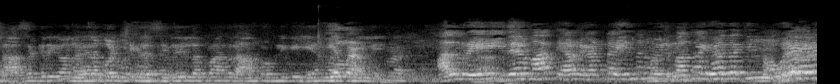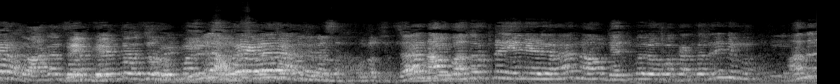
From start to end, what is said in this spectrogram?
ಶಾಸಕರಿಗೆ ಸಿಗಲಿಲ್ಲಪ್ಪ ಅಂದ್ರೆ ಆಮ್ ಪಬ್ಲಿಕ್ ಏನ್ ಮಾಡಲಿ? ಅಲ್ರಿ ಇದೇ ಮಾತು ಎರಡು ಗಂಟೆ ಹಿಂದೆ ನಾವು ಇಲ್ಲಿ ಬಂದಾಗ ಹೇಳ್ಬೇಕಿತ್ತು. ಅವರೇ ಇಲ್ಲ ಅವರೇ ಸರ್ ನಾವು ಬಂದ್ರೇ ಏನ್ ಹೇಳ್ಯಾರ? ನಾವು ಜಡ್ಜ್ ಬಲ್ಲಿ ಹೋಗ್ಬೇಕಾಗ್ತದ್ರಿ ನಿಮ್ ಅಂದ್ರೆ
